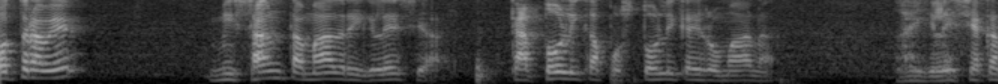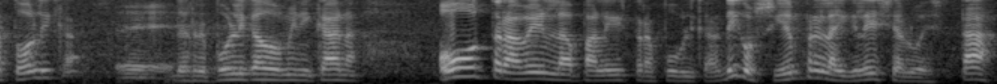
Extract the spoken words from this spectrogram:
otra vez, mi Santa Madre Iglesia, católica, apostólica y romana, la Iglesia Católica Eh, de República Dominicana, otra vez en la palestra pública. Digo, siempre la Iglesia lo está,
